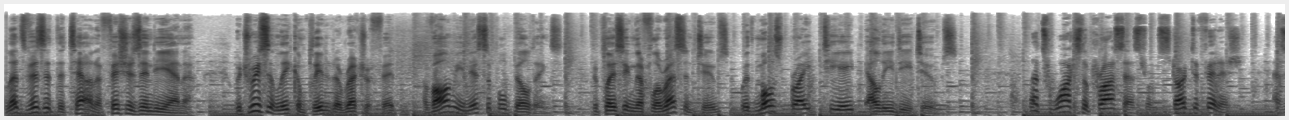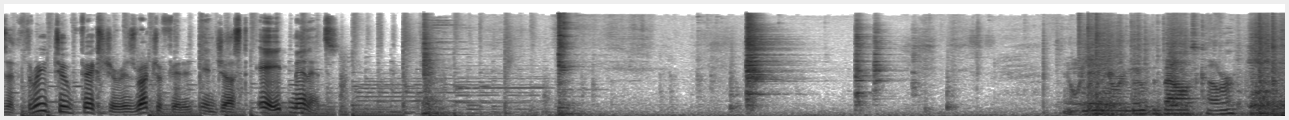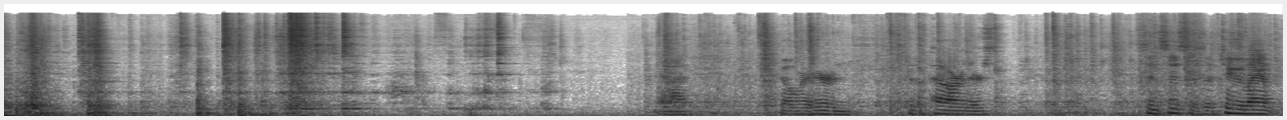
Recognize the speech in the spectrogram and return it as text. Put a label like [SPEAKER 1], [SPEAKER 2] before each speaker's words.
[SPEAKER 1] Let's visit the town of Fishers, Indiana, which recently completed a retrofit of all municipal buildings, replacing their fluorescent tubes with Most Bright T8 LED tubes. Let's watch the process from start to finish as a three-tube fixture is retrofitted in just eight minutes.
[SPEAKER 2] And we need to remove the ballast cover. And I go over here and to the power, there's, since this is a two lamp,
